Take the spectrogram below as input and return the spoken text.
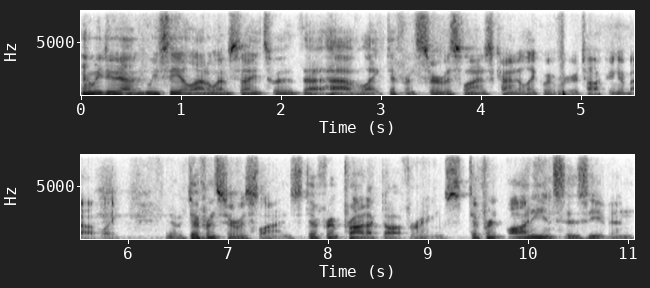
And we do have, we see a lot of websites with that have like different service lines, kind of like what we were talking about, like, you know, different service lines, different product offerings, different audiences, even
